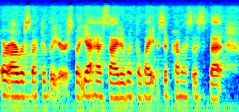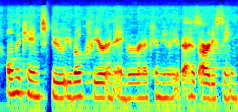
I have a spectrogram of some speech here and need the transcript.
or our respected leaders, but yet has sided with the white supremacists that only came to evoke fear and anger in a community that has already seen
